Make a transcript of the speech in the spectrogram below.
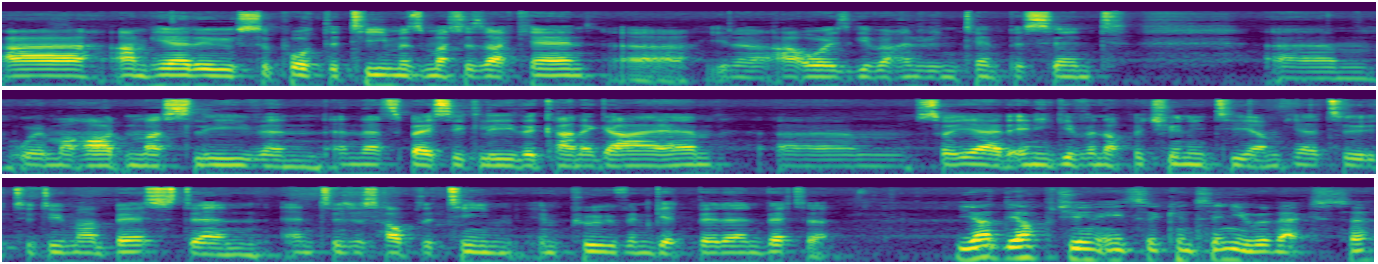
uh, I'm here to support the team as much as I can. Uh, you know, I always give 110%. Um, wear my heart in my sleeve, and, and that's basically the kind of guy I am. Um, so yeah, at any given opportunity, I'm here to, to do my best and, and to just help the team improve and get better and better. You had the opportunity to continue with Exeter,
